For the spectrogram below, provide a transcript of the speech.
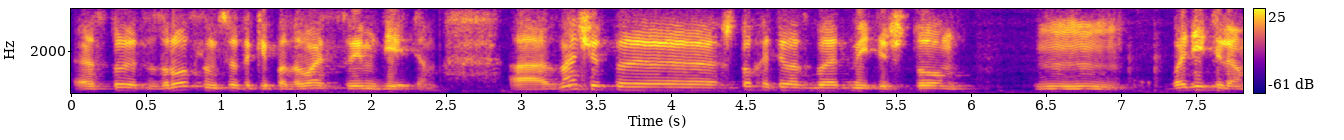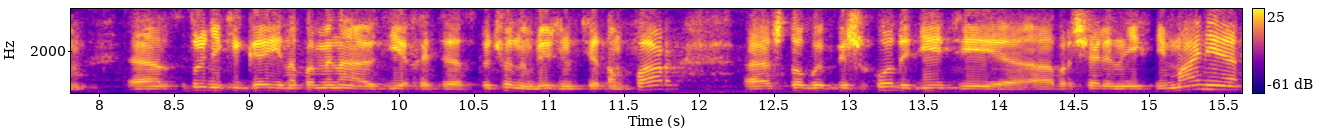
э, стоит взрослым все-таки подавать своим детям. А, значит, э, что хотелось бы отметить, что водителям э, сотрудники ГАИ напоминают ехать э, с включенным ближним светом фар, э, чтобы пешеходы, дети обращали на них внимание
